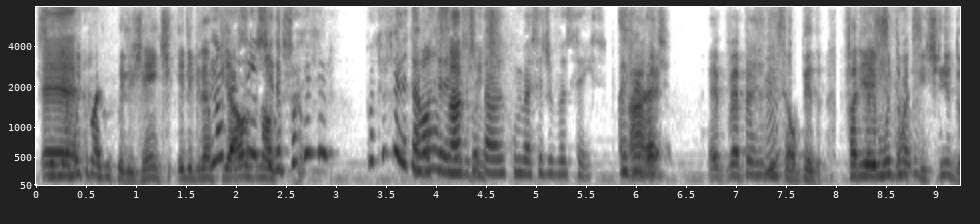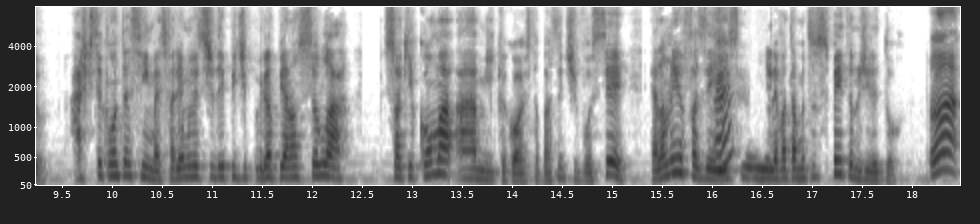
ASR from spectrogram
Seria É. muito mais inteligente ele Não grampear faz os sentido. nossos... Por que, que- por que, que ele tava não querendo sabe, escutar gente. a conversa de vocês? É Ah, verdade. É, é, presta atenção, Pedro. Faria muito mais sentido. Acho que você conta assim, mas faria muito mais sentido ele pedir pra grampear nosso celular. Só que como a, a Mika gosta bastante de você, ela não ia fazer Hã? isso e ia levantar muita suspeita no diretor. ah,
